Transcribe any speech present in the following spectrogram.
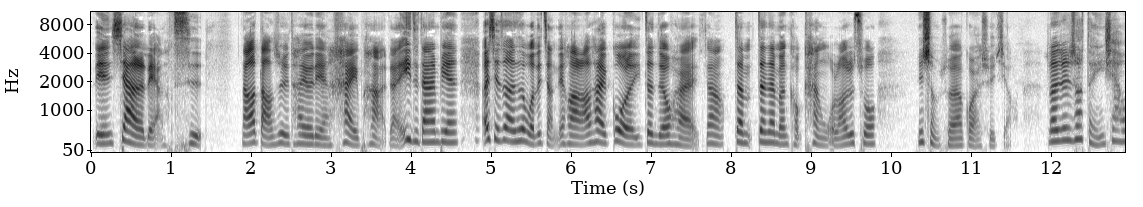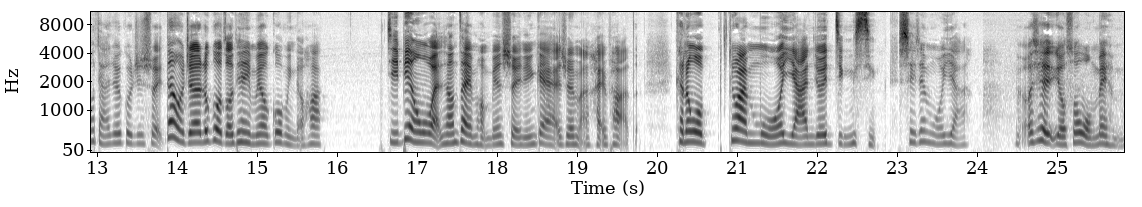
连吓了两次，然后导致于他有点害怕，这样一直在那边，而且真的是我在讲电话，然后他也过了一阵子又回来，这样站站在门口看我，然后就说：“你什么时候要过来睡觉？”然后就说：“等一下，我等下就过去睡。”但我觉得如果昨天你没有过敏的话，即便我晚上在你旁边睡，你应该也还是会蛮害怕的。可能我突然磨牙，你就会惊醒。谁在磨牙？而且有时候我妹很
